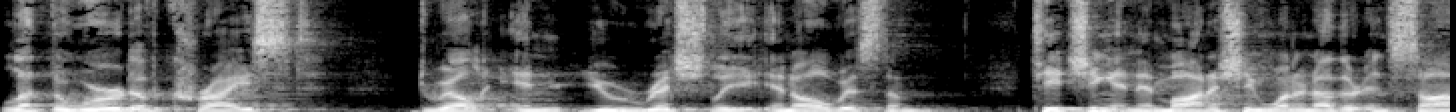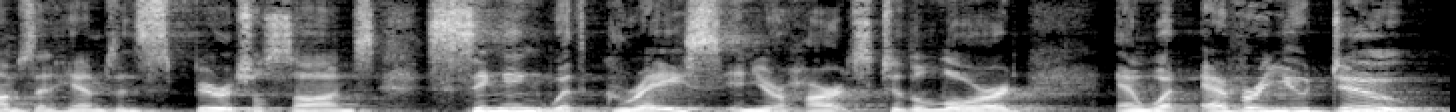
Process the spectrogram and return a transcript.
Let the word of Christ dwell in you richly in all wisdom teaching and admonishing one another in psalms and hymns and spiritual songs, singing with grace in your hearts to the Lord. And whatever you do,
